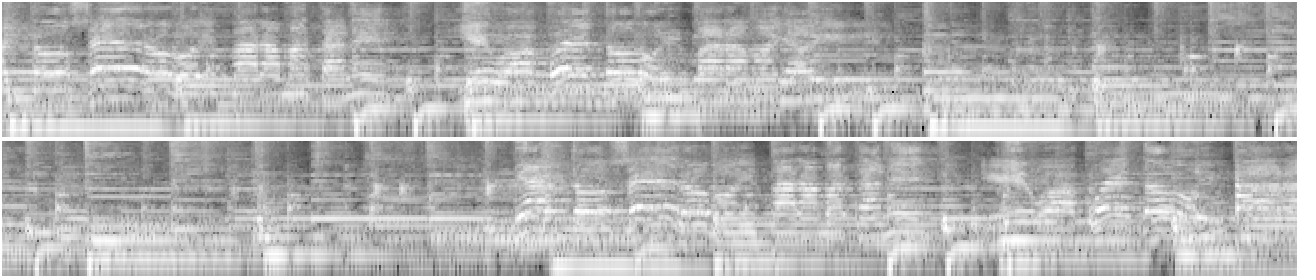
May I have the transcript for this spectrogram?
Alto Cedro voy para Matané, llego a Puerto voy para Mayaví. De Alto Cedro voy para Matané, llego a Puerto voy para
